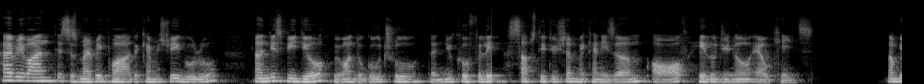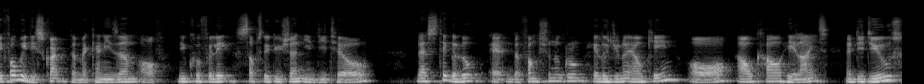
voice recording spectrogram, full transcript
Hi everyone, this is Maverick Puah, the chemistry guru. Now in this video, we want to go through the nucleophilic substitution mechanism of halogenoalkanes. Now before we describe the mechanism of nucleophilic substitution in detail, let's take a look at the functional group halogenoalkane or alkyl halides and deduce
